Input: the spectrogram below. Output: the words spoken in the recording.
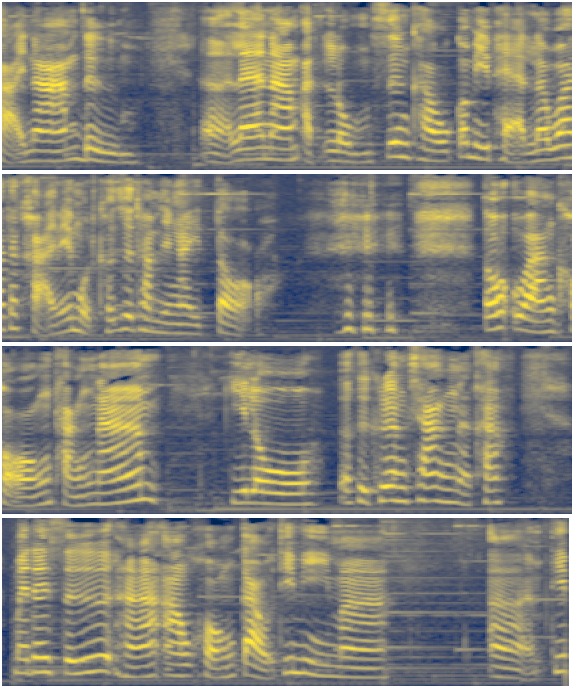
ขายน้ำดื่มและน้ำอัดลม ซึ่งเขาก็มีแผนแล้วว่าถ้าขายไม่หมดเขาจะทำยังไงต่อ โต๊ะวางของถังน้ำกิโลก็คือเครื่องชั่งนะคะ ไม่ได้ซื้อหาเอาของเก่าที่มีมา ที่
